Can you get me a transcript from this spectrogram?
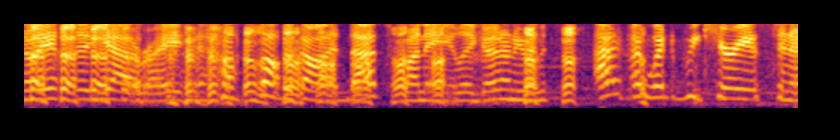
No, yeah, yeah, right. oh God, that's funny. Like I don't even. I, I would be curious to know.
